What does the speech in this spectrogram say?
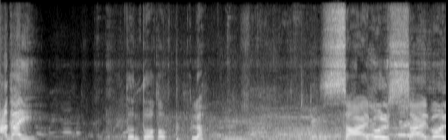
Agay! Tunto ako. Lah. Side ball, side ball.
